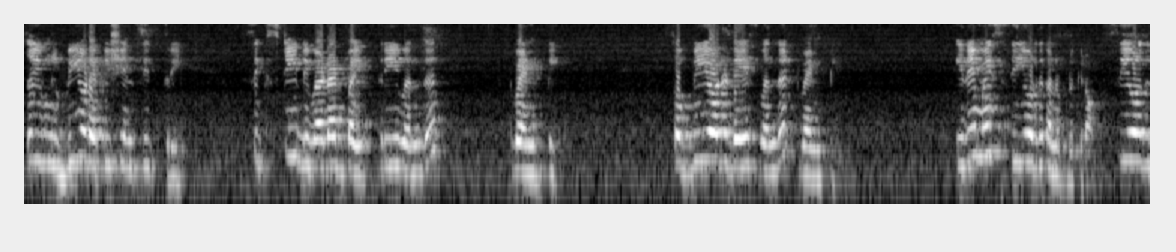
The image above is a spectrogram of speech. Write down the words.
ஸோ இவங்களுக்கு பியோட efficiency three sixty divided by three வந்து டுவெண்ட்டி ஸோ பியோட டேஸ் வந்து டுவெண்ட்டி இதே மாதிரி சியோடது கண்டுபிடிக்கிறோம். சியோடது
